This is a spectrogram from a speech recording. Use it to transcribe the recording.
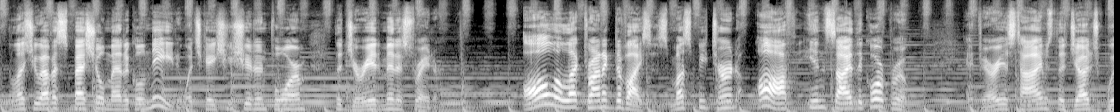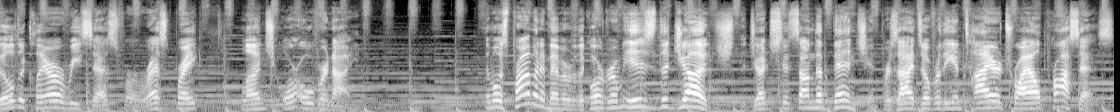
unless you have a special medical need, in which case you should inform the jury administrator. All electronic devices must be turned off inside the courtroom. At various times, the judge will declare a recess for a rest break, lunch, or overnight. The most prominent member of the courtroom is the judge. The judge sits on the bench and presides over the entire trial process.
